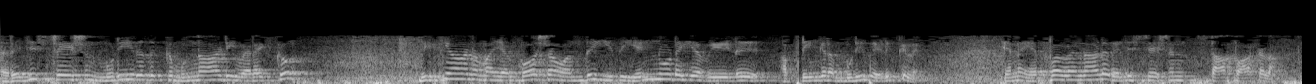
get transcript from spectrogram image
ரெஜிஸ்ட்ரேஷன் முடியறதுக்கு முன்னாடி வரைக்கும் விஞ்ஞானமய கோஷம் வந்து இது என்னுடைய வீடு அப்படிங்கிற முடிவு எடுக்கல. ஏன்னா எப்ப வேணாலும் ரெஜிஸ்ட்ரேஷன் ஸ்டாப் ஆகலாம்.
